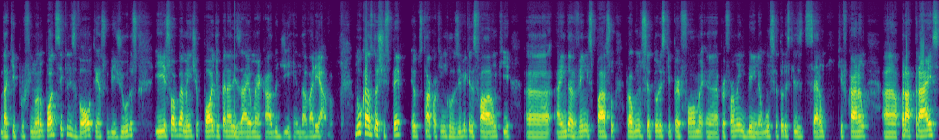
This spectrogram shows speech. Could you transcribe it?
daqui para o fim do ano. Pode ser que eles voltem a subir juros, e isso, obviamente, pode penalizar o mercado de renda variável. No caso da XP, eu destaco aqui, inclusive, que eles falaram que Uh, ainda vem espaço para alguns setores que performem, uh, performem bem, né? alguns setores que eles disseram que ficaram uh, para trás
